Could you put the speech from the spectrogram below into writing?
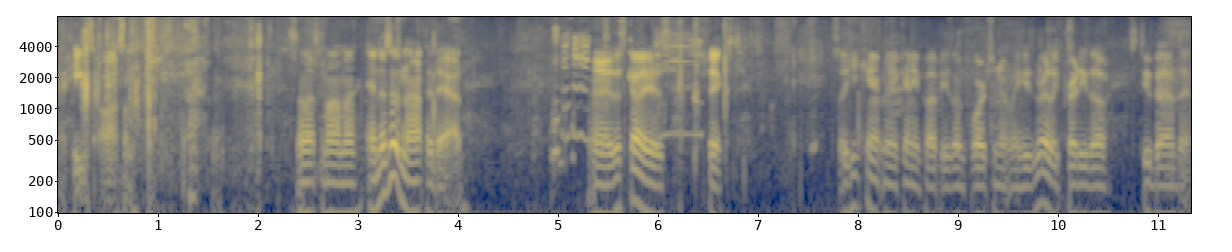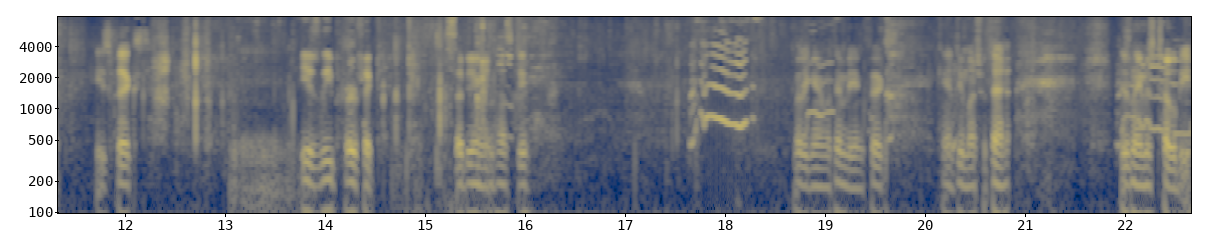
Yeah, he's awesome. So that's Mama. And this is not the dad. Uh, this guy is fixed. So he can't make any puppies, unfortunately. He's really pretty, though. It's too bad that he's fixed. He is the perfect Siberian Husky. But again, with him being fixed, can't do much with that. His name is Toby.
